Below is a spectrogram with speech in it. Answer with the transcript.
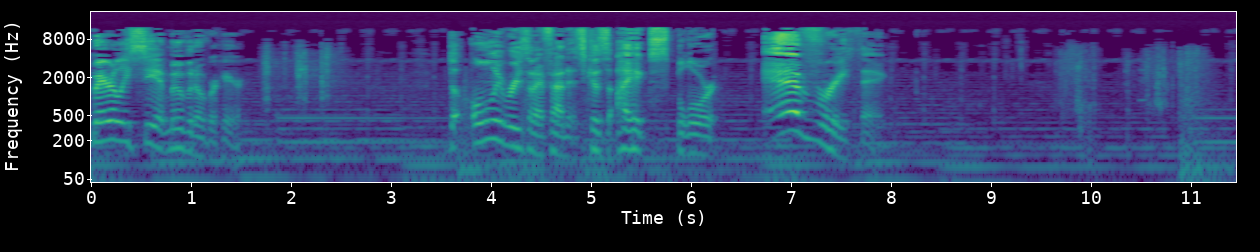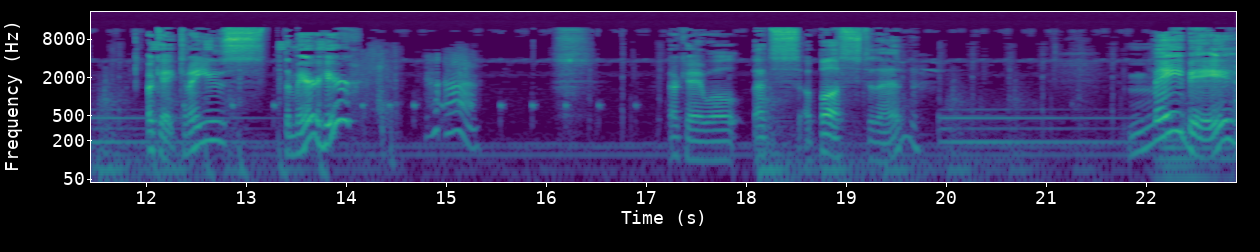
barely see it moving over here. The only reason I found it is because I explore everything. Okay, can I use the mirror here? Uh-uh. Okay, well, that's a bust then. Maybe,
